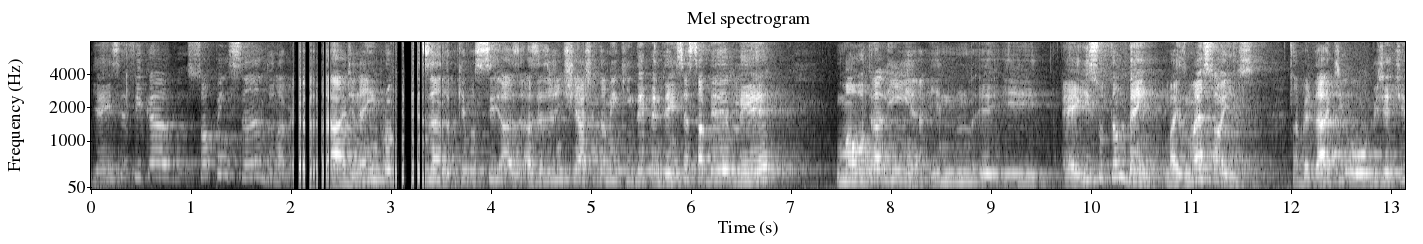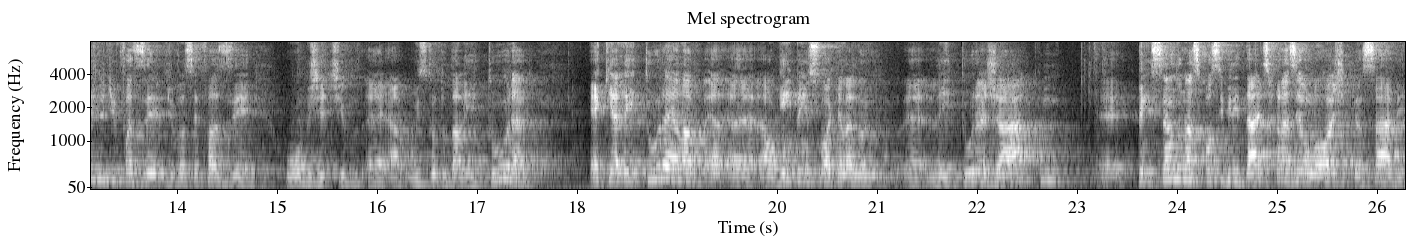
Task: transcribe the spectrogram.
E aí você fica só pensando, na verdade, né? Improvisando, porque você, às, às vezes a gente acha também que independência é saber ler uma outra linha. E, e, e, é isso também, mas não é só isso. Na verdade, o objetivo de, fazer, de você fazer o objetivo, é, o estudo da leitura, é que a leitura, ela, é, é alguém pensou aquela é, leitura já com, é, pensando nas possibilidades fraseológicas, sabe?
